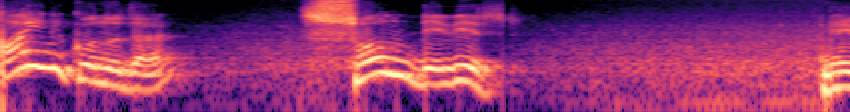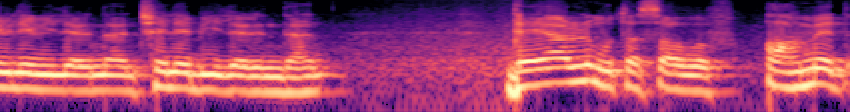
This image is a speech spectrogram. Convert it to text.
Aynı konuda son devir Mevlevilerinden, Çelebilerinden değerli mutasavvıf Ahmet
